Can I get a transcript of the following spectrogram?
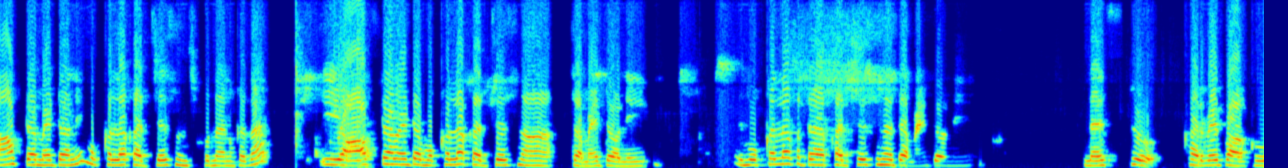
హాఫ్ టమాటోని ముక్కల్లా కట్ చేసి ఉంచుకున్నాను కదా. ఈ హాఫ్ టమాటో ముక్కల్లా కట్ చేసిన టమాటోని ఈ ముక్కల్లో కట్ చేసిన టమాటోని నెక్స్ట్ కరివేపాకు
